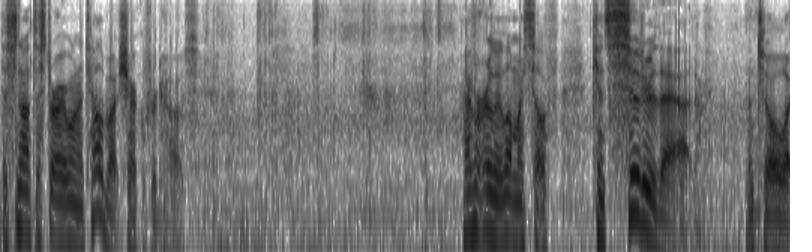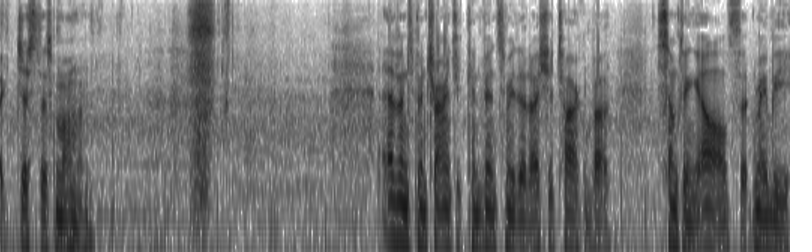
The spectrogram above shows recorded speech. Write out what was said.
it's not the story I want to tell about Shackelford House. I haven't really let myself consider that until like just this moment. Evan's been trying to convince me that I should talk about something else, that maybe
